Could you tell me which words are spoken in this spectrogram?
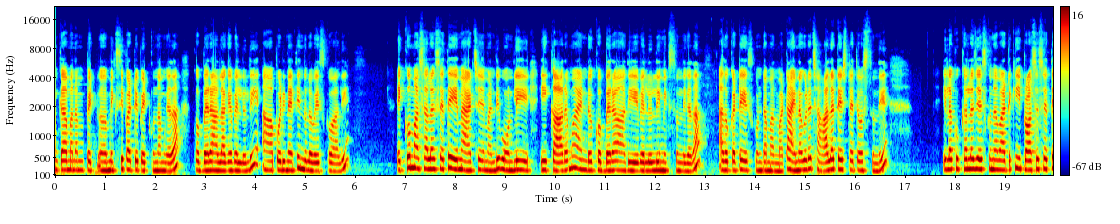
ఇంకా మనం పెట్ మిక్సీ పట్టి పెట్టుకున్నాం కదా కొబ్బరి అలాగే వెల్లుల్లి ఆ పొడినైతే ఇందులో వేసుకోవాలి. ఎక్కువ మసాలాస్ అయితే ఏమి యాడ్ చేయమండి. ఓన్లీ ఈ కారం అండ్ కొబ్బరి అది వెల్లుల్లి మిక్స్ ఉంది కదా అదొక్కటే యేసుకుంటామనమాట. అయినా కూడా చాలా టేస్ట్ అయితే వస్తుంది. ఇలా కుక్కర్‌లో చేసుకున్న వాటికి ఈ ప్రాసెస్ అయితే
